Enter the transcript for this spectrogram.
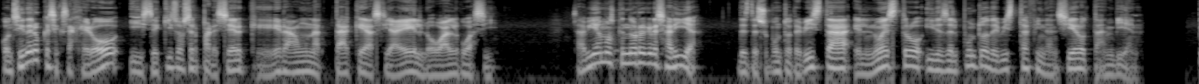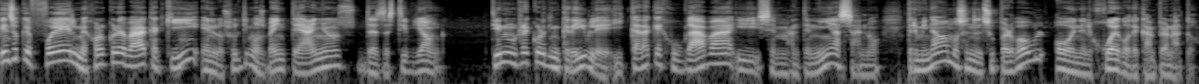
Considero que se exageró y se quiso hacer parecer que era un ataque hacia él o algo así. Sabíamos que no regresaría, desde su punto de vista, el nuestro y desde el punto de vista financiero también. Pienso que fue el mejor coreback aquí en los últimos 20 años desde Steve Young. Tiene un récord increíble y cada que jugaba y se mantenía sano, terminábamos en el Super Bowl o en el juego de campeonato.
